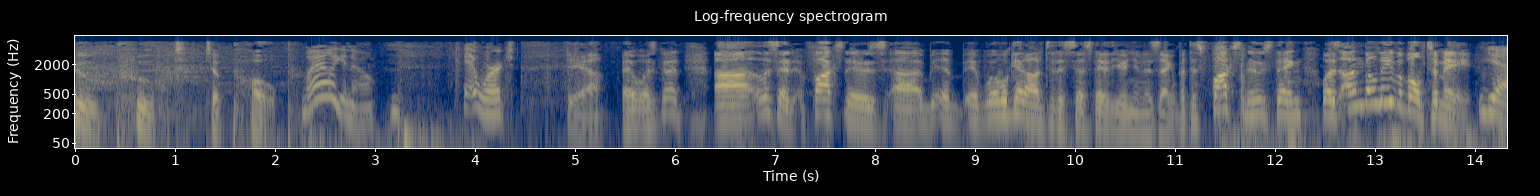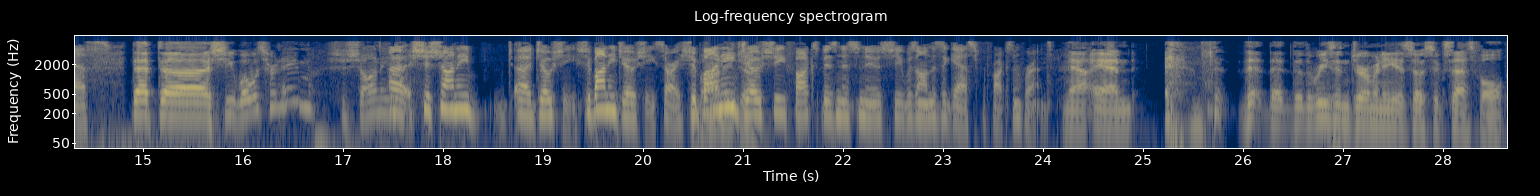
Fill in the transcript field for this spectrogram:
Too pooped to pope. Well, you know, it worked. Yeah, it was good. Uh, listen, Fox News, uh, it, it, we'll get on to this uh, State of the Union in a second, but this Fox News thing was unbelievable to me. Yes. That, uh, she, what was her name? Shishani? Uh, Shishani uh, Joshi. Shibani Joshi, sorry. Shibani, Shibani Joshi. Joshi, Fox Business News. She was on as a guest for Fox and Friends. Now, and the, the the reason Germany is so successful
